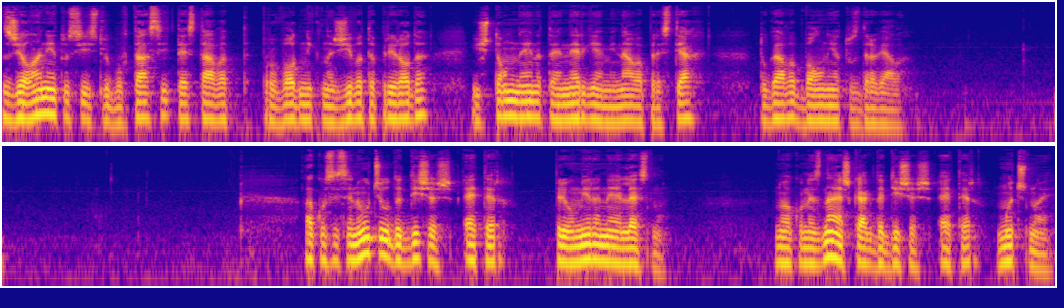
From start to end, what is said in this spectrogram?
С желанието си и с любовта си те стават проводник на живата природа и щом нейната енергия минава през тях, тогава болният оздравява. Ако си се научил да дишаш етер, при умиране е лесно. Но ако не знаеш как да дишаш етер, мъчно е.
